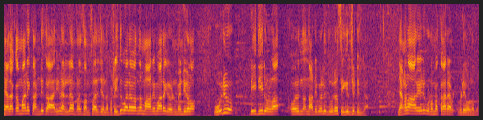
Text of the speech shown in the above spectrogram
നേതാക്കന്മാരെ കണ്ട് കാര്യങ്ങളെല്ലാം പറഞ്ഞ് സംസാരിച്ചിട്ടുണ്ട് പക്ഷേ ഇതുവരെ വന്ന മാറി മാറി ഗവൺമെന്റുകളോ ഒരു രീതിയിലുള്ള ഒരു നടപടി നടപടികൾ ഇതുവരെ സ്വീകരിച്ചിട്ടില്ല. ഞങ്ങൾ ആറേഴ് കുടുംബക്കാരാണ് ഇവിടെ ഉള്ളത്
